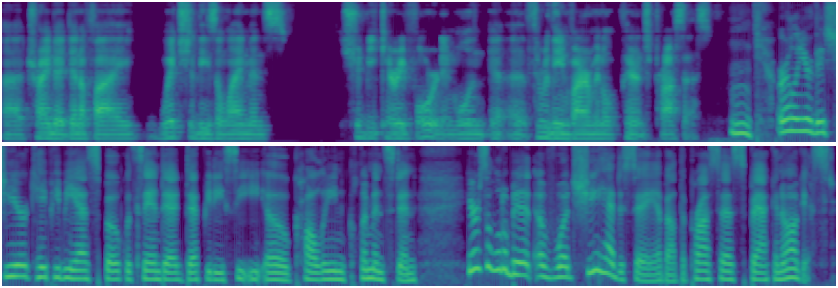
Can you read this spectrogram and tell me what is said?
uh, trying to identify which of these alignments should be carried forward and will uh, uh, through the environmental clearance process. Mm. Earlier this year, KPBS spoke with Sandag Deputy CEO Coleen Clementson. Here's a little bit of what she had to say about the process back in August.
